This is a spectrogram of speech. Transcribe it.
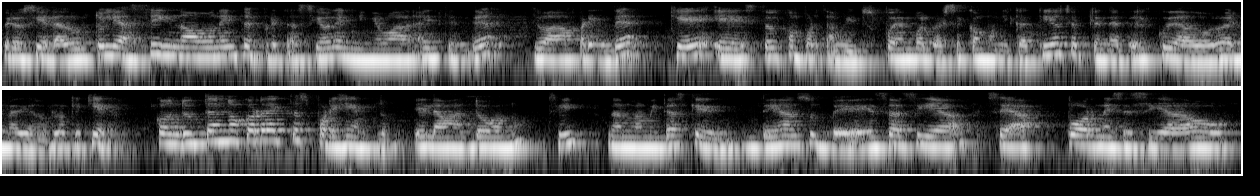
pero si el adulto le asigna una interpretación, el niño va a entender y va a aprender que estos comportamientos pueden volverse comunicativos y obtener del cuidador o del mediador lo que quiera. Conductas no correctas, por ejemplo, el abandono, ¿sí? Las mamitas que dejan sus bebés así, sea por necesidad o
